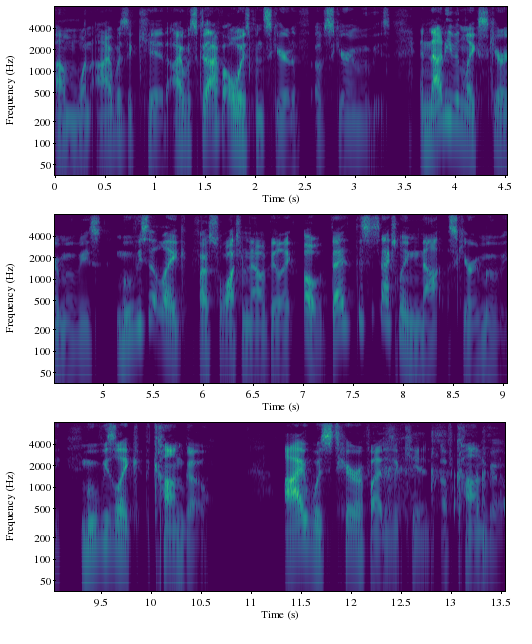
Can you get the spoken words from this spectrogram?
Um, when I was a kid, I was cause I've always been scared of, of scary movies, and not even like scary movies. Movies that like if I was to watch them now, I'd be like, oh, that this is actually not a scary movie. Movies like Congo. I was terrified as a kid of Congo.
